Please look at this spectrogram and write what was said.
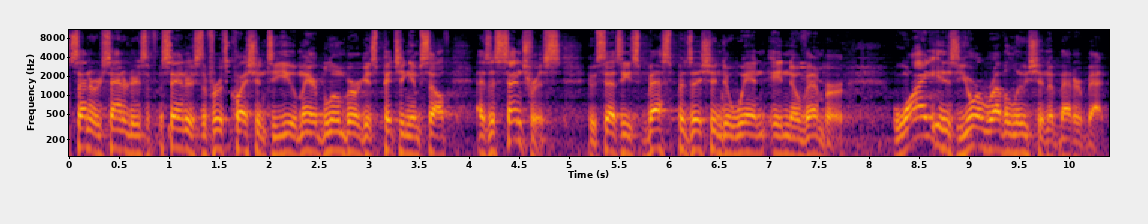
Senator Sanders, Sanders, the first question to you. Mayor Bloomberg is pitching himself as a centrist who says he's best positioned to win in November. Why is your revolution a better bet?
